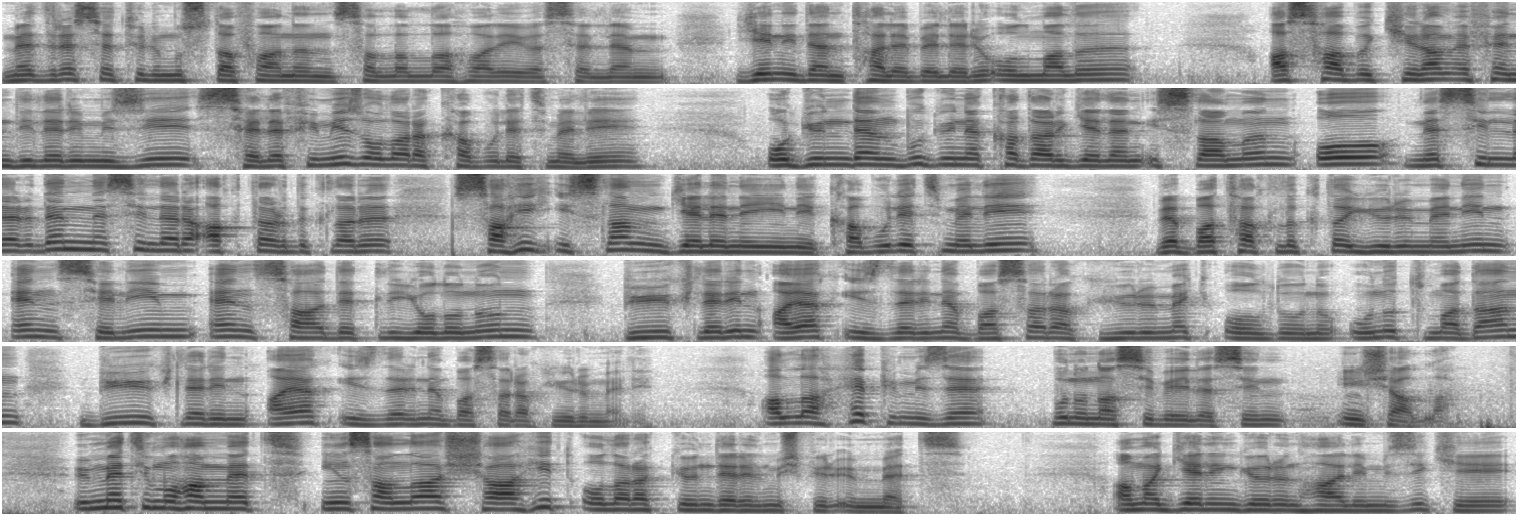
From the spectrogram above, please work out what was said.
Medresetül Mustafa'nın sallallahu aleyhi ve sellem yeniden talebeleri olmalı. Ashab-ı kiram efendilerimizi selefimiz olarak kabul etmeli o günden bugüne kadar gelen İslam'ın o nesillerden nesillere aktardıkları sahih İslam geleneğini kabul etmeli ve bataklıkta yürümenin en selim en saadetli yolunun büyüklerin ayak izlerine basarak yürümek olduğunu unutmadan büyüklerin ayak izlerine basarak yürümeli. Allah hepimize bunu nasip eylesin inşallah. Ümmeti Muhammed insanlığa şahit olarak gönderilmiş bir ümmet. Ama gelin görün halimizi ki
